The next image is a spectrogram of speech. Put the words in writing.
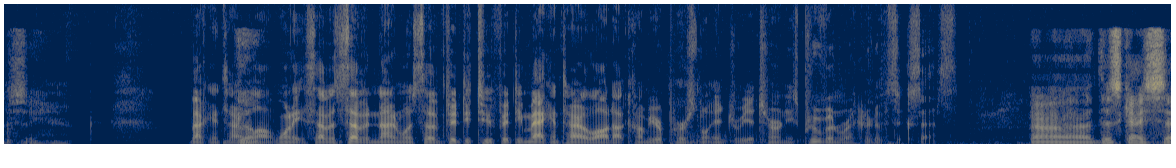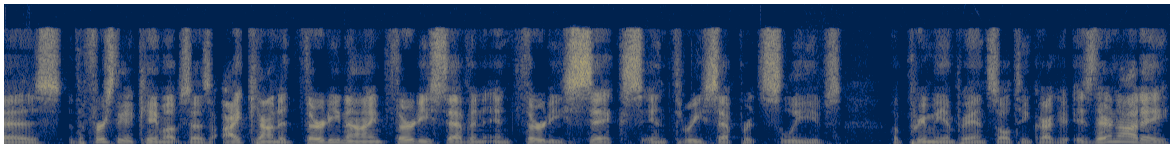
let's see here. McIntyre Go. Law, 1 5250 McIntyreLaw.com, your personal injury attorneys. Proven record of success. Uh, this guy says the first thing that came up says I counted 39, 37, and 36 in three separate sleeves of premium brand saltine cracker. Is there not a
